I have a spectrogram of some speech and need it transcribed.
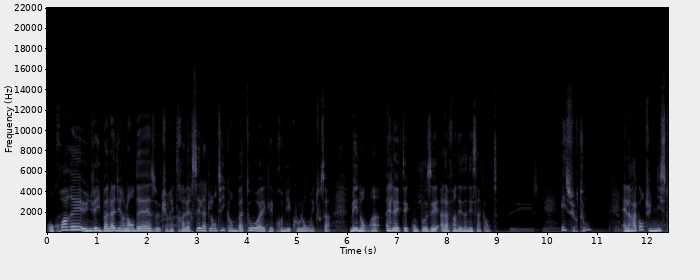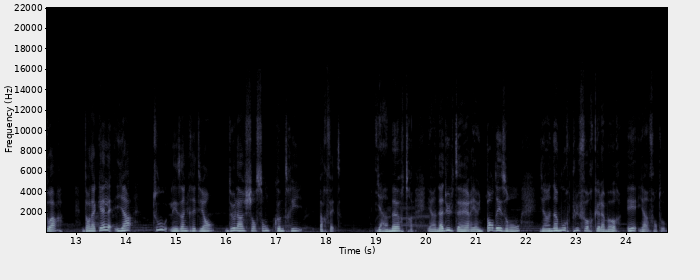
On croirait une vieille balade irlandaise qui aurait traversé l'Atlantique en bateau avec les premiers colons et tout ça, mais non, hein, elle a été composée à la fin des années 50. Et surtout, elle raconte une histoire dans laquelle il y a tous les ingrédients de la chanson country parfaite. Il y a un meurtre, il y a un adultère, il y a une pendaison, il y a un amour plus fort que la mort et il y a un fantôme.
